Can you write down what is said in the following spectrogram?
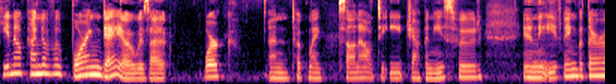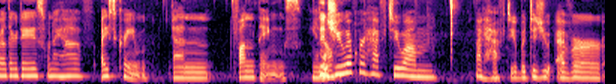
you know, kind of a boring day. I was at work and took my son out to eat Japanese food in the evening. But there are other days when I have ice cream and fun things. You Did know? you ever have to um, not have to, but did you ever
